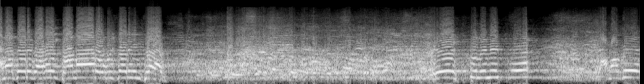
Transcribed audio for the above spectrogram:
আমাদের গাড়ির থানার অফিসার ইনচার্জ। ক্রেশ তুলে নিচ্ছেন আমাদের।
